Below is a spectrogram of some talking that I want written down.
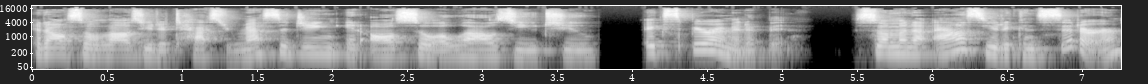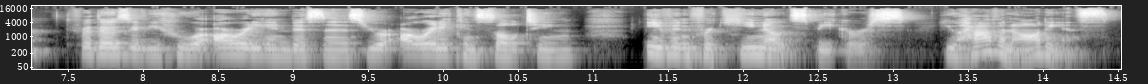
It also allows you to test your messaging. It also allows you to experiment a bit. So I'm going to ask you to consider for those of you who are already in business, you're already consulting, even for keynote speakers, you have an audience.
